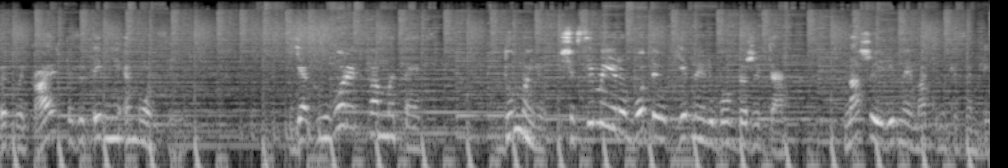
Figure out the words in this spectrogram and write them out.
викликають позитивні емоції. Як говорить сам митець, думаю, що всі мої роботи об'єднує любов до життя, нашої рідної матінки землі.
